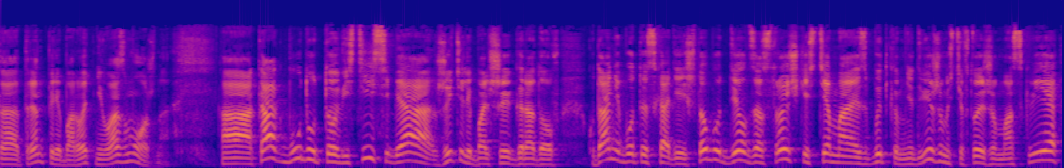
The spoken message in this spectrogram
а, тренд перебороть невозможно. А как будут вести себя жители больших городов, куда они будут исходить, что будут делать застройщики с тем а, избытком недвижимости в той же Москве,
